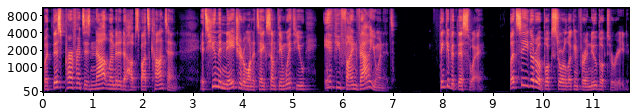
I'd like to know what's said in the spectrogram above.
But this preference is not limited to HubSpot's content. It's human nature to want to take something with you if you find value in it. Think of it this way. Let's say you go to a bookstore looking for a new book to read.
